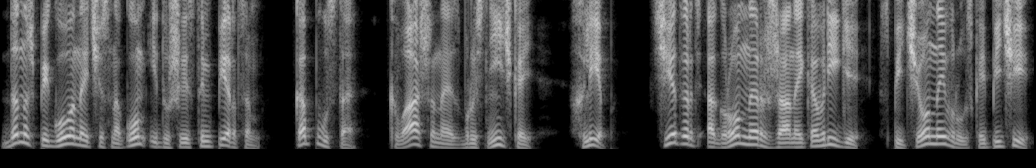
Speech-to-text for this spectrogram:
да нашпигованная чесноком и душистым перцем. капуста, квашеная с брусничкой, хлеб, четверть огромной ржаной ковриги, спеченной в русской печи.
